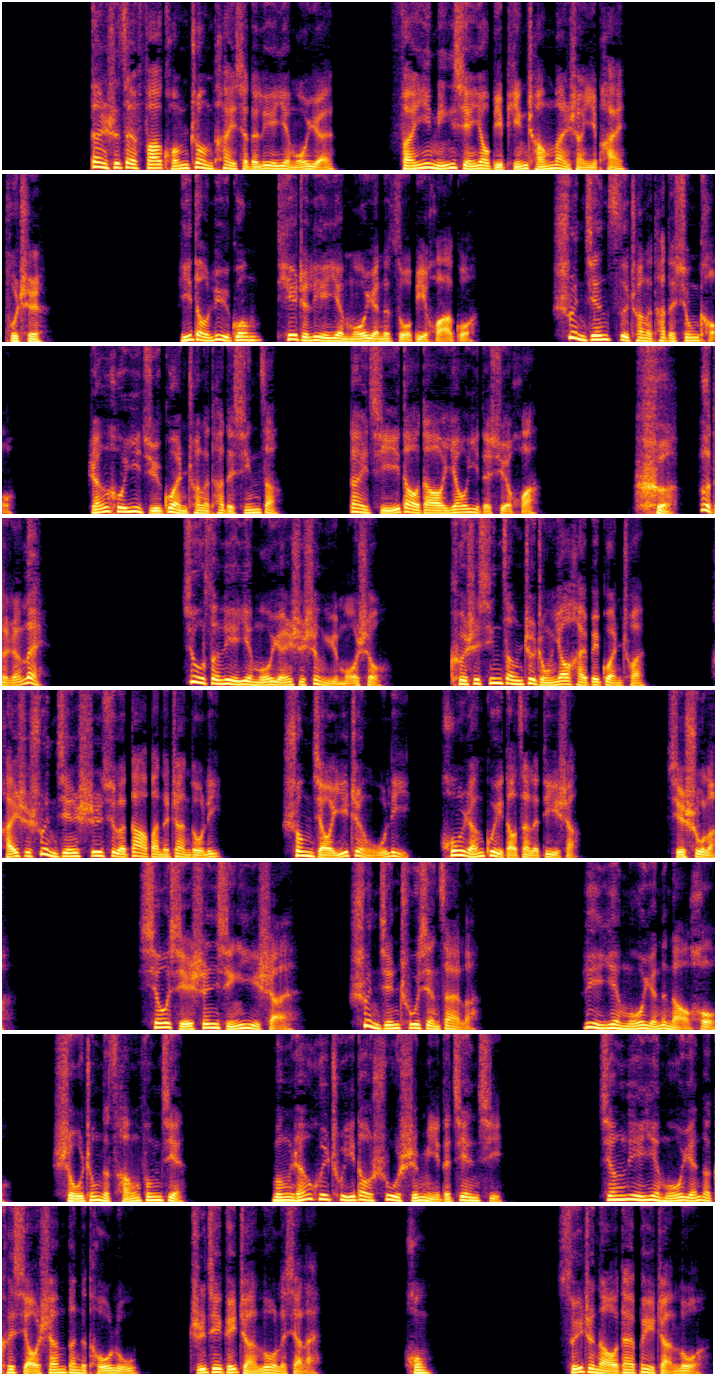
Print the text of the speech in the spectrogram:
但是在发狂状态下的烈焰魔猿，反应明显要比平常慢上一拍。噗嗤，一道绿光贴着烈焰魔猿的左臂划过，瞬间刺穿了他的胸口。然后一举贯穿了他的心脏，带起一道道妖异的血花。可恶的人类！就算烈焰魔猿是圣域魔兽，可是心脏这种要害被贯穿，还是瞬间失去了大半的战斗力，双脚一阵无力，轰然跪倒在了地上。结束了。萧邪身形一闪，瞬间出现在了烈焰魔猿的脑后，手中的藏锋剑。猛然挥出一道数十米的剑气，将烈焰魔猿那颗小山般的头颅直接给斩落了下来。轰！随着脑袋被斩落，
